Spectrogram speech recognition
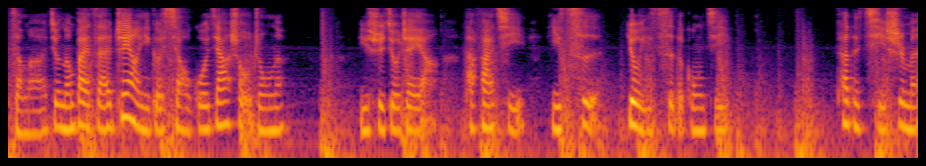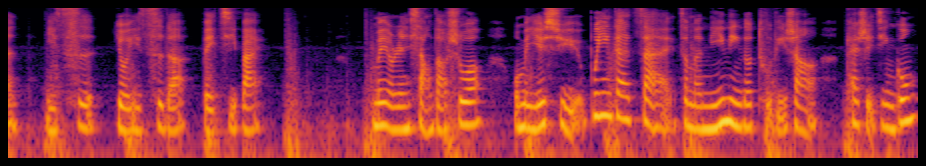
怎么就能败在这样一个小国家手中呢？于是就这样，他发起一次又一次的攻击，他的骑士们一次又一次的被击败。没有人想到说，我们也许不应该在这么泥泞的土地上开始进攻。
